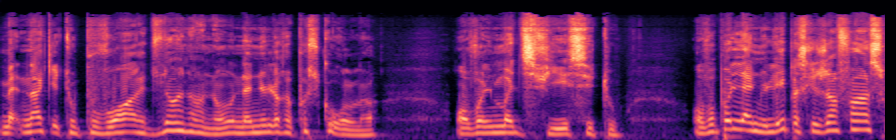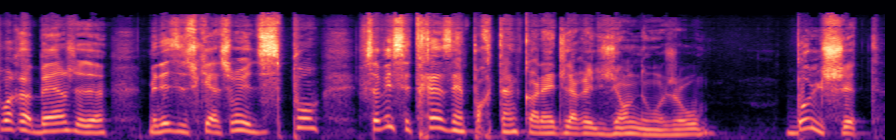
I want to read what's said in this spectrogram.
Maintenant qu'il est au pouvoir, il dit non, non, non, on n'annulera pas ce cours-là. On va le modifier, c'est tout. On va pas l'annuler parce que Jean-François Roberge, le ministre de l'Éducation, il dit, c'est pas, vous savez, c'est très important de connaître la religion de nos jours. Bullshit.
